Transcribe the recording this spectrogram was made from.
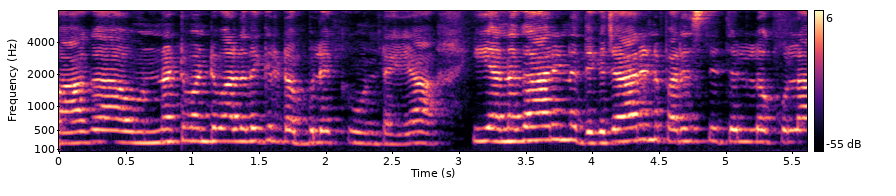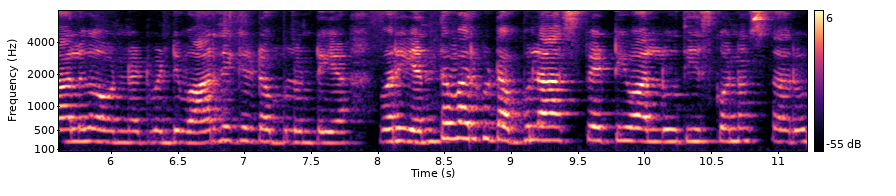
బాగా ఉన్నటువంటి వాళ్ళ దగ్గర డబ్బులు ఎక్కువ ఉంటాయా ఈ అనగారిన దిగజారిన పరిస్థితుల్లో కులాలుగా ఉన్నటువంటి వారి దగ్గర డబ్బులు ఉంటాయా వారు ఎంతవరకు డబ్బులు ఆశపెట్టి వాళ్ళు తీసుకొని వస్తారు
